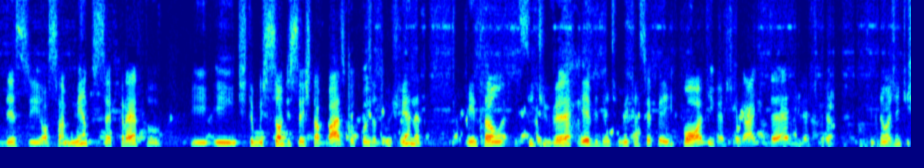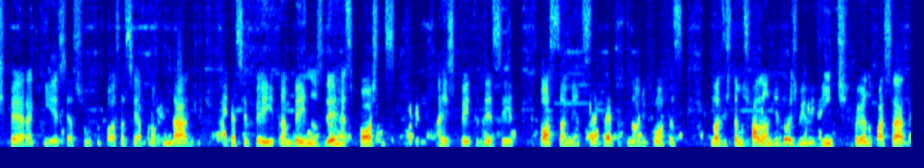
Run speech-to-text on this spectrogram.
desse orçamento secreto e, em distribuição de cesta básica ou coisa do gênero? Então, se tiver, evidentemente a CPI pode investigar e deve investigar. Então, a gente espera que esse assunto possa ser aprofundado, que a CPI também nos dê respostas a respeito desse orçamento secreto. Afinal de contas, nós estamos falando de 2020, foi ano passado.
